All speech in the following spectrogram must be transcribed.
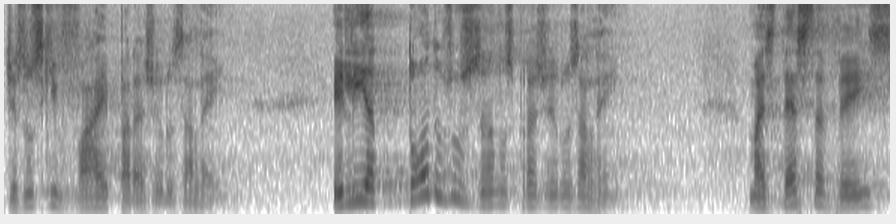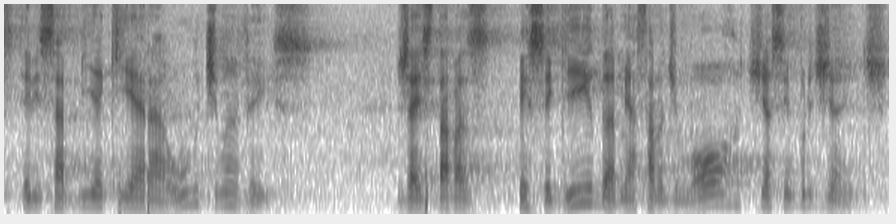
Jesus que vai para Jerusalém. Ele ia todos os anos para Jerusalém, mas desta vez ele sabia que era a última vez. Já estava perseguido, ameaçado de morte e assim por diante.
